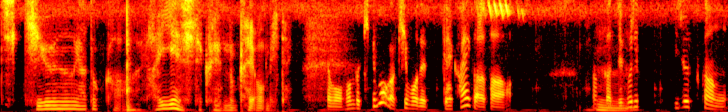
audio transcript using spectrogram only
地球屋とか再現してくれんのかよみたいでも本当規模が規模ででかいからさなんかジブリ美術館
